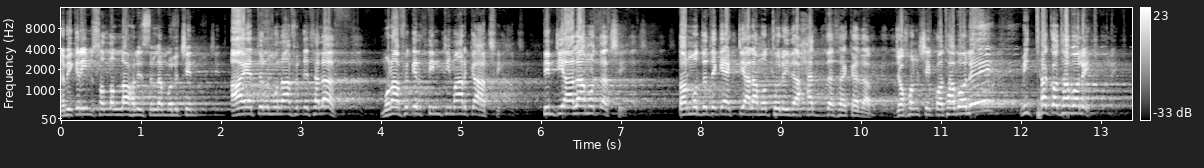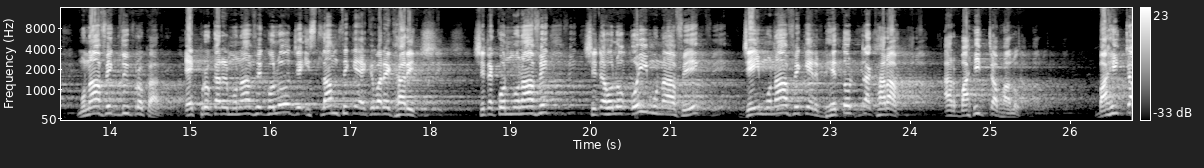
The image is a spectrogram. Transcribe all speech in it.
নবী করিম সাল্লাম বলেছেন, আয়াতুল মুনাফিকি সালাস। মুনাফিকের তিনটি মার্কা আছে, তিনটি আলামত আছে। তার মধ্যে থেকে একটি আলামত হলো যখন সে কথা বলে, মিথ্যা কথা বলে। মুনাফিক দুই প্রকার। এক প্রকারের মুনাফিক হলো যে ইসলাম থেকে একেবারে খারিজ। সেটা কোন মুনাফিক? সেটা হলো ওই মুনাফিক যেই মুনাফিকের ভেতরটা খারাপ। আর বাহিরটা ভালো। বাহিরটা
